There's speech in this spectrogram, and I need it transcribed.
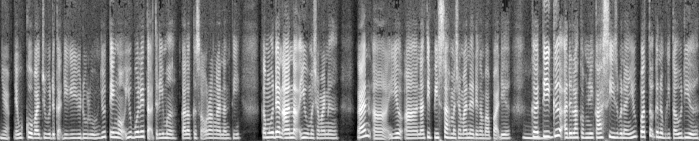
Yeah. You ukur baju dekat diri you dulu. You tengok you boleh tak terima kalau keseorangan nanti. Kemudian anak you macam mana? Kan? Ah, you ah, nanti pisah macam mana dengan bapak dia. Hmm. Ketiga adalah komunikasi sebenarnya. You patut kena beritahu dia.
